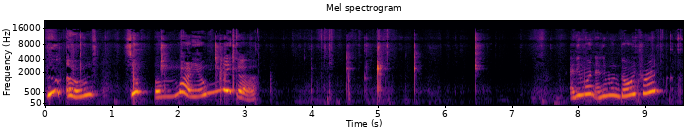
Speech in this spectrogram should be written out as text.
Who owns Super Mario Maker? Anyone? Anyone going for it?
